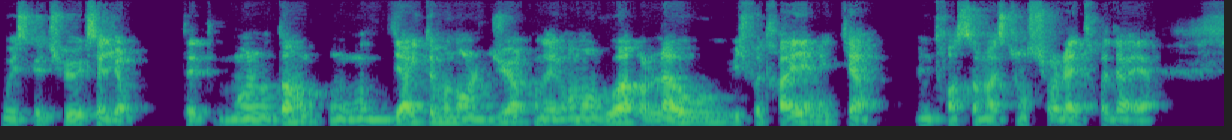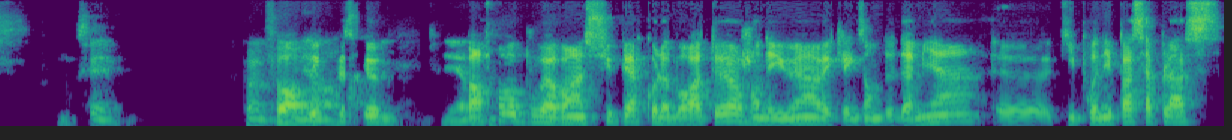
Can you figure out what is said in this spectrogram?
Ou est-ce que tu veux que ça dure peut-être moins longtemps, qu'on rentre directement dans le dur, qu'on aille vraiment voir là où il faut travailler, mais qu'il y a une transformation sur l'être derrière Donc, c'est, encore une fois, oui, parce que Parfois, vous pouvez avoir un super collaborateur, j'en ai eu un avec l'exemple de Damien, euh, qui prenait pas sa place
